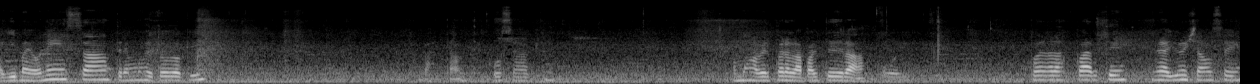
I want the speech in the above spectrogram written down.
Aquí mayonesa, tenemos de todo aquí. Cosas aquí. Vamos a ver para la parte de la... Para las partes... Mira, un echándose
